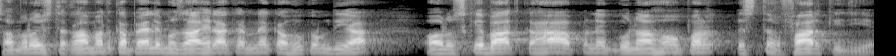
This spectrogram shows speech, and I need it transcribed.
صبر و استقامت کا پہلے مظاہرہ کرنے کا حکم دیا اور اس کے بعد کہا، اپنے گناہوں پر استغفار کیجیے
